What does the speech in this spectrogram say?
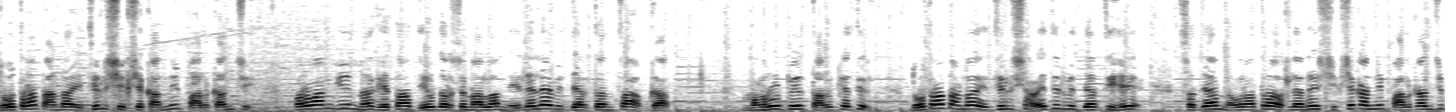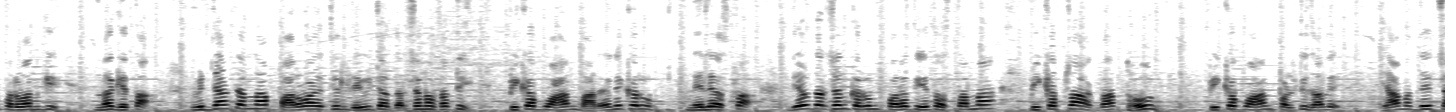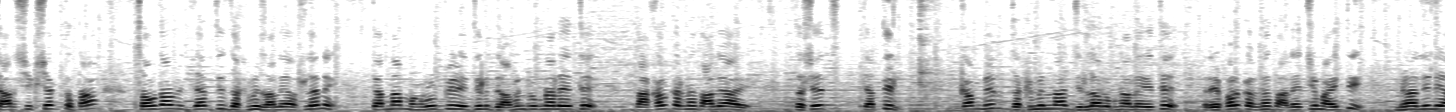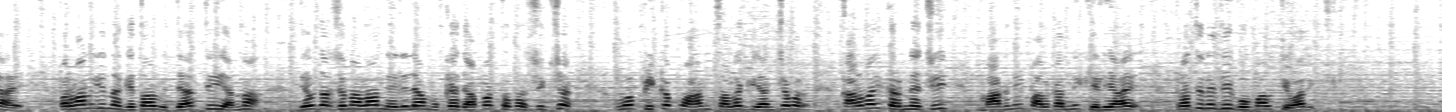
धोत्रा तांडा येथील शिक्षकांनी पालकांची परवानगी न घेता देवदर्शनाला नेलेल्या विद्यार्थ्यांचा अपघात. मंगरुळपीर तालुक्यातील धोत्रा तांडा येथील शाळेतील विद्यार्थी हे सध्या नवरात्र असल्याने शिक्षकांनी पालकांची परवानगी न घेता विद्यार्थ्यांना पारवा येथील देवीच्या दर्शनासाठी पिकअप वाहन भाड्याने करून नेले असता देवदर्शन करून परत येत असताना पिकअपचा अपघात होऊन पिकअप वाहन पलटी झाले. ह्यामध्ये चार शिक्षक तथा चौदा विद्यार्थी जखमी झाले असल्याने त्यांना मंगरुळपीर येथील ग्रामीण रुग्णालय येथे दाखल करण्यात आले आहे. तसेच त्यातील गंभीर जखमींना जिल्हा रुग्णालय येथे रेफर करण्यात आल्याची माहिती मिळालेली आहे. परवानगी न घेता विद्यार्थी यांना देवदर्शनाला नेलेल्या मुख्याध्यापक तथा शिक्षक व पिकअप वाहन चालक यांच्यावर कारवाई करण्याची मागणी पालकांनी केली आहे. प्रतिनिधी गोपाल तिवारी.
